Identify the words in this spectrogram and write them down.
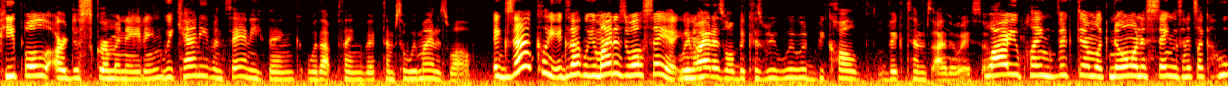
People are discriminating. We can't even say anything without playing victim, so we might as well. exactly, exactly. We might as well say it. We know? might as well because we, we would be called victims either way. So why are you playing victim like no one is saying this and it's like who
